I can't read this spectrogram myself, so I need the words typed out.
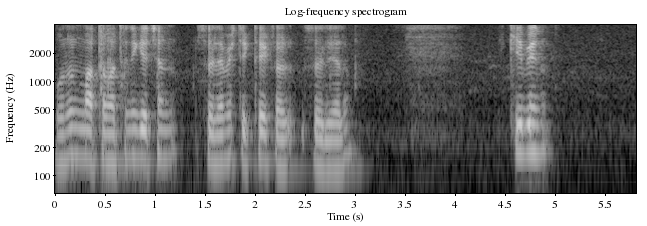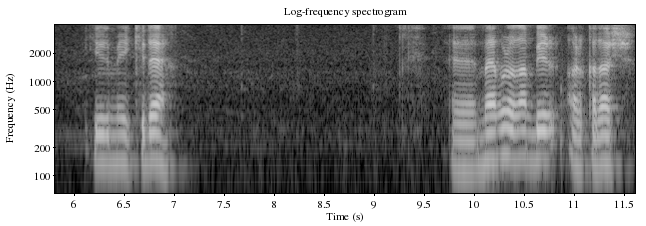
Bunun matematiğini geçen söylemiştik. Tekrar söyleyelim. 2022'de e, memur olan bir arkadaş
